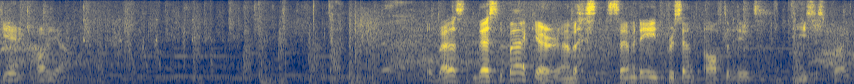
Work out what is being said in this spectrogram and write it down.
get it. Oh yeah. Oh, that's that's the back air, and that's 78% after the hit. Jesus Christ.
